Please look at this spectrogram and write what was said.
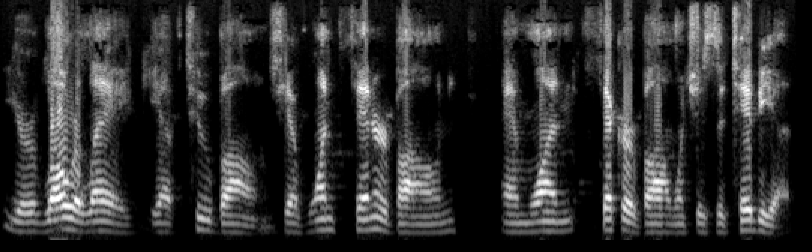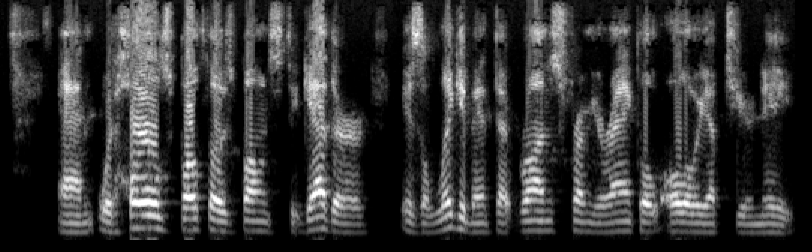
your lower leg, you have two bones. You have one thinner bone and one thicker bone, which is the tibia. And what holds both those bones together is a ligament that runs from your ankle all the way up to your knee.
